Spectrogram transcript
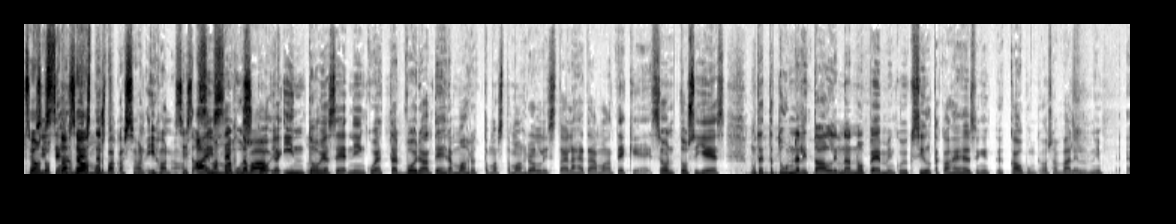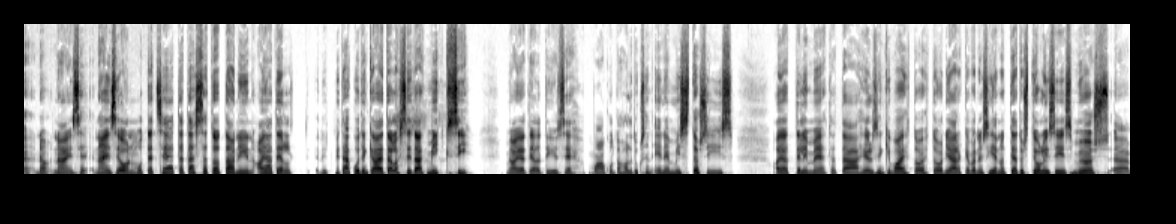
se on siis totta. Se on musta... on ihanaa. Siis aivan siis mahtavaa. usko ja into mm. ja se, niin kuin, että voidaan tehdä mahdottomasta mahdollista ja lähdetään vaan tekemään. Se on tosi jees. Mutta että tunneli Tallinnan mm. nopeammin kuin yksi silta kahden Helsingin kaupunginosan välillä. Niin... Äh, no näin se, näin se on. Mutta se, että tässä tota, niin ajatel, nyt pitää kuitenkin ajatella sitä, että miksi – me ajateltiin se maakuntahallituksen enemmistö siis. Ajattelimme, että tämä Helsinki-vaihtoehto on järkevä, niin siihen on tietysti oli siis myös ä,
